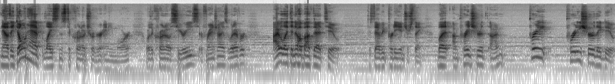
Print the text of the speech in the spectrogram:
Now, if they don't have license to Chrono Trigger anymore, or the Chrono series or franchise, whatever, I would like to know about that too, because that'd be pretty interesting but I'm pretty sure I'm pretty pretty sure they do.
